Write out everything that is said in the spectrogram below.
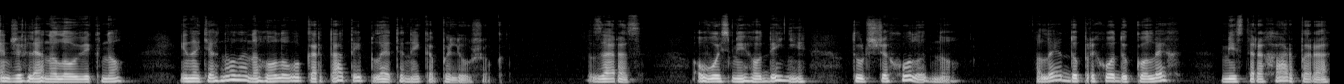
Енджі глянула у вікно і натягнула на голову картатий плетений капелюшок. Зараз, о восьмій годині, тут ще холодно, але до приходу колег містера Харпера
